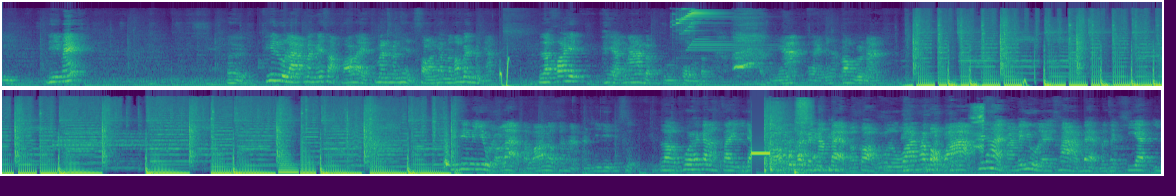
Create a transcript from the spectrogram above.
ที ดีไหมเออพี่รู้แล้วมันไม่สับเพราะอะไร มันมันเห็นซ้อนกันมันต้องเป็นแบบเนี้ยแล้วค่อยพยักหน้าแบบคมๆแบบอย่างเงี้ยอะไรเงี้ยลองดูนะจริงๆมีอยู่แล้วแหละแต่ว่าเราจะหาอันที่ดีที่สุด เราพูดให้กำลังใจอีดาเพราะกูเคยเป็นนางแบบมาก่อนกูรู้ว่าถ้าบอกว่าที่ถ่ายมาไม่อยู่เลยค่ะ แบบมันจะเครียดอี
